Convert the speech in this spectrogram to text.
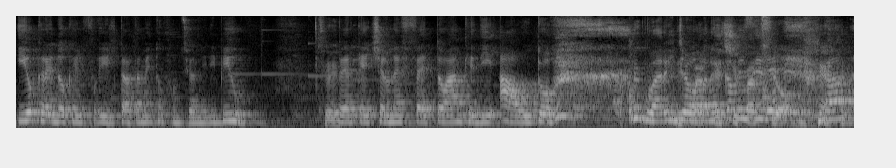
io credo che il, il trattamento funzioni di più. Sì. Perché c'è un effetto anche di auto guarigione, come si dice, no?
